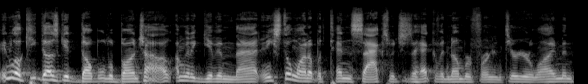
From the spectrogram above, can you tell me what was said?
And look, he does get doubled a bunch. I, I'm going to give him that. And he still wound up with 10 sacks, which is a heck of a number for an interior lineman.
